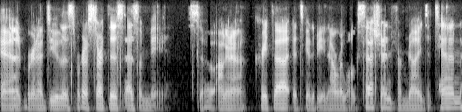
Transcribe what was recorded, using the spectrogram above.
And we're gonna do this, we're gonna start this as a May. So I'm gonna create that. It's gonna be an hour long session from nine to 10.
